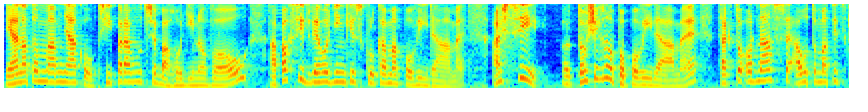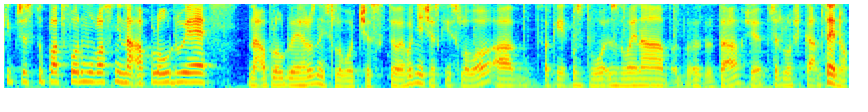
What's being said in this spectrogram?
já na tom mám nějakou přípravu, třeba hodinovou, a pak si dvě hodinky s klukama povídáme. Až si eh, to všechno popovídáme, tak to od nás se automaticky přes tu platformu vlastně nauploaduje na uploadu je hrozný slovo, česk, to je hodně český slovo a taky jako zdvoj, zdvojená ta, že předložka, to je no.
